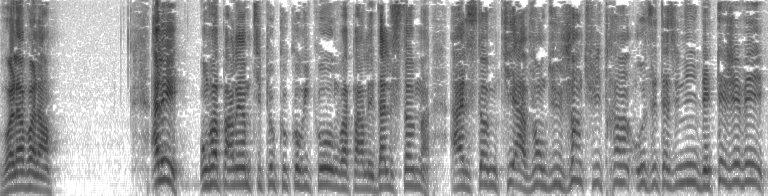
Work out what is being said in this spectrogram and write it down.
Voilà, voilà. Allez, on va parler un petit peu Cocorico, on va parler d'Alstom. Alstom qui a vendu 28 trains aux États-Unis, des TGV.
